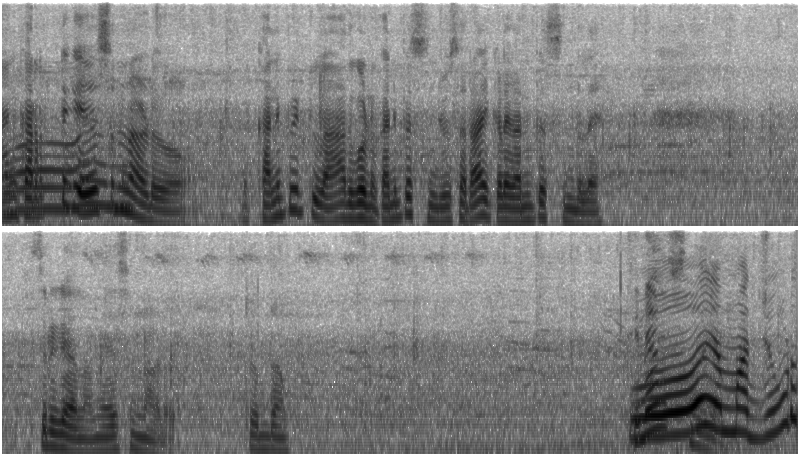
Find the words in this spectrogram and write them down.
ఆయన కరెక్ట్గా వేస్తున్నాడు. కనిపించలా అది కూడా కనిపిస్తుంది. చూసారా? ఇక్కడ కనిపిస్తుందిలే. ఉసిరికాయలం వేస్తున్నాడు చూద్దాం. అమ్మ చూడు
